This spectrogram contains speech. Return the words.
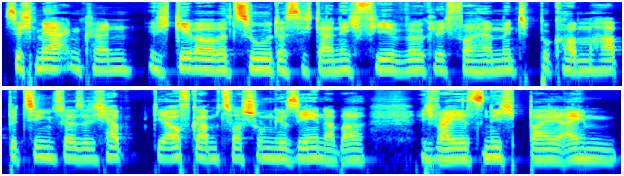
sich merken können. Ich gebe aber zu, dass ich da nicht viel wirklich vorher mitbekommen habe, beziehungsweise ich habe die Aufgaben zwar schon gesehen, aber ich war jetzt nicht bei einem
